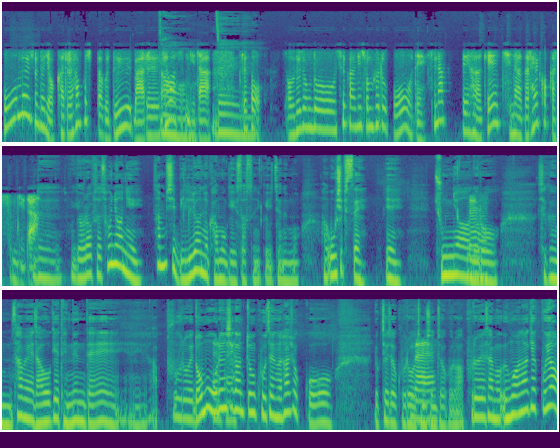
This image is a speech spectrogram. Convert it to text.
도움을 주는 역할을 하고 싶다고 늘 말을 어, 해왔습니다. 어, 네. 그래서 어느 정도 시간이 좀 흐르고 네 신학대학에 진학을 할 것 같습니다. 네, 19살 소년이 31년을 감옥에 있었으니까 이제는 뭐 한 50세 예 중년으로 네. 지금 사회에 나오게 됐는데 예, 앞으로의 너무 오랜 네 시간 또 고생을 하셨고 육체적으로 네. 정신적으로 앞으로의 삶을 응원하겠고요.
